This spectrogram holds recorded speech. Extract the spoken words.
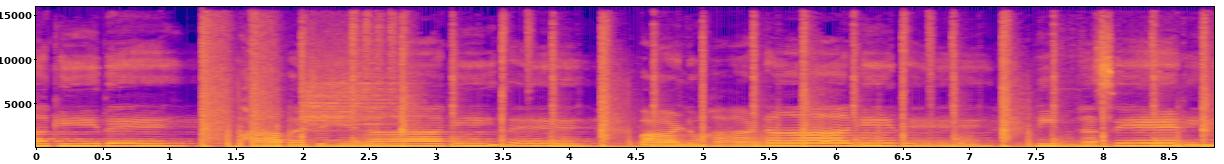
ಆಗಿದೆ ಭಾವಜೇನಾಗಿದೆ ಬಾಳು ಹಾಡಾಗಿದೆ ನಿನ್ನ ಸೇರಿ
